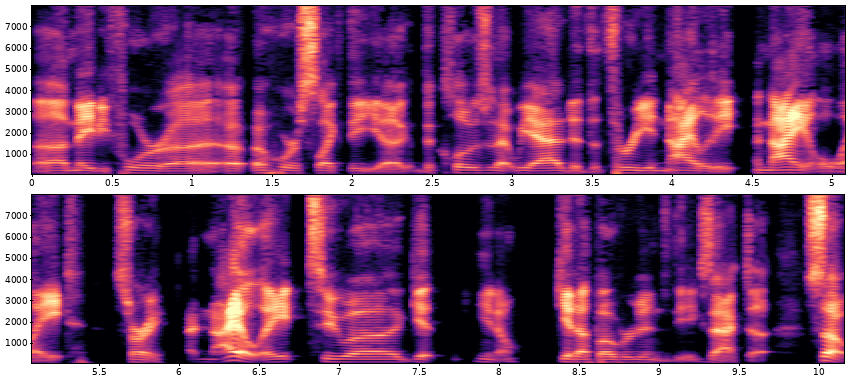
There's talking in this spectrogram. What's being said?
uh, maybe for uh, a, a, horse like the uh, the closer that we added, the three annihilate, annihilate, sorry, annihilate to uh, get you know get up over into the exacta. So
